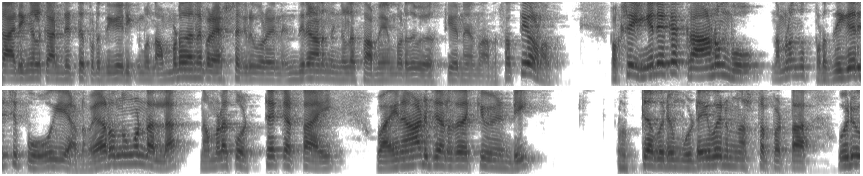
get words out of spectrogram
കാര്യങ്ങൾ കണ്ടിട്ട് പ്രതികരിക്കുമ്പോൾ നമ്മുടെ തന്നെ പ്രേക്ഷകർ പറയുന്നത് എന്തിനാണ് നിങ്ങളുടെ സമയം വെറുതെ വേസ്റ്റ് ചെയ്യുന്നതെന്നാണ്. സത്യമാണത്. പക്ഷേ ഇങ്ങനെയൊക്കെ കാണുമ്പോൾ നമ്മളങ്ങ് പ്രതികരിച്ച് പോവുകയാണ്. വേറൊന്നും കൊണ്ടല്ല. നമ്മളൊക്കെ ഒറ്റക്കെട്ടായി വയനാട് ജനതയ്ക്ക് വേണ്ടി ഉറ്റവരും ഉടയവരും നഷ്ടപ്പെട്ട ഒരു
